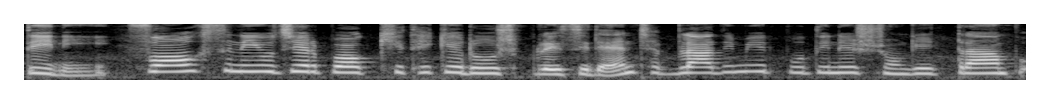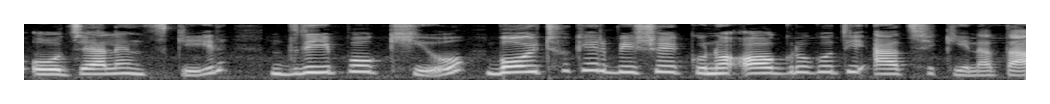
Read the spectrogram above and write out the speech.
তিনি। ফক্স নিউজের পক্ষে থেকে রুশ প্রেসিডেন্ট ভ্লাদিমির পুতিনের সঙ্গে ট্রাম্প ও জেলেন্সকির দ্বিপক্ষীয় বৈঠকের বিষয়ে কোনো অগ্রগতি আছে কিনা তা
